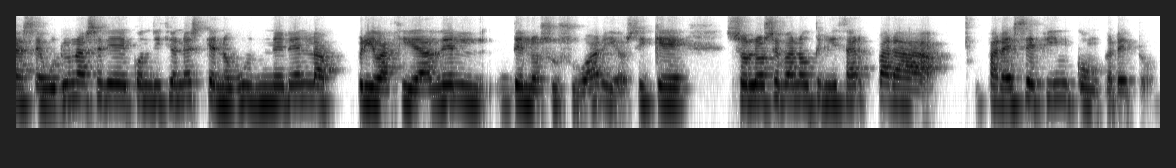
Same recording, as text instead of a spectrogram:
asegure una serie de condiciones que no vulneren la privacidad de los usuarios y que solo se van a utilizar para, para ese fin concreto.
